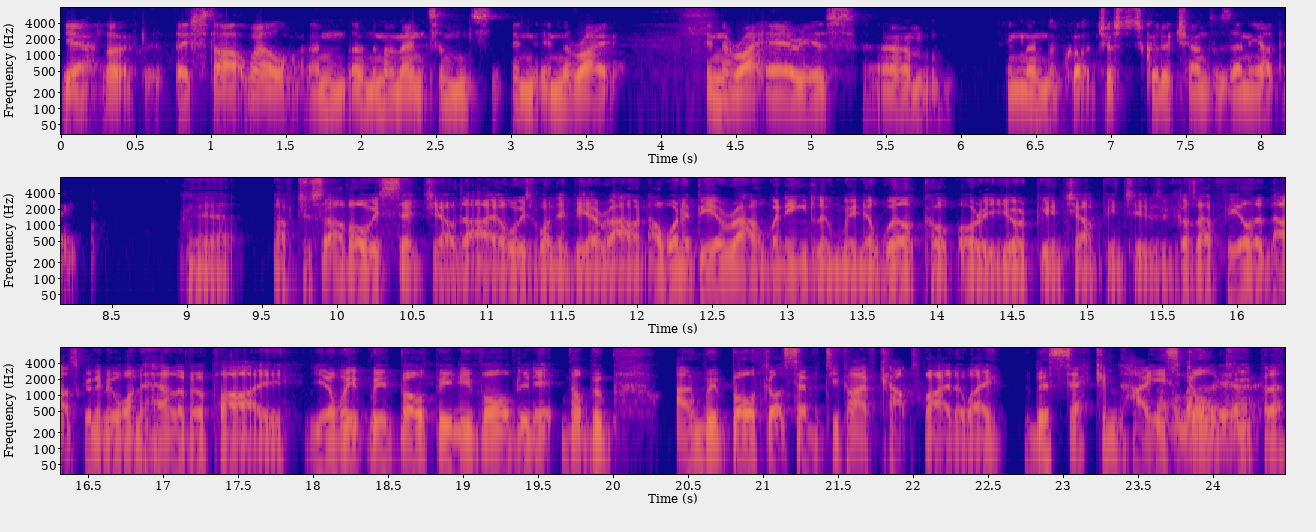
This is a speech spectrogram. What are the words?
yeah, look, they start well, and, and the momentum's in, in the right in the right areas. Um, England have got just as good a chance as any, I think. Yeah, I've just I've always said, Joe, that I always want to be around. I want to be around when England win a World Cup or a European Championships because I feel that that's going to be one hell of a party. You know, we, we've both been involved in it, and we've both got seventy five caps. By the way, the second highest know, goalkeeper.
